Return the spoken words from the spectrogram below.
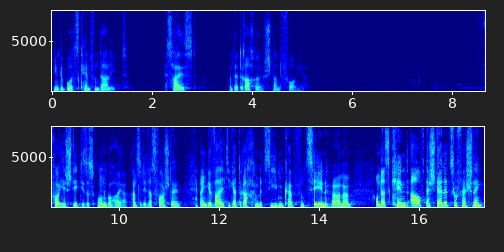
in Geburtskämpfen daliegt, es heißt, und der Drache stand vor ihr. Vor ihr steht dieses Ungeheuer. Kannst du dir das vorstellen? Ein gewaltiger Drache mit sieben Köpfen, zehn Hörnern, um das Kind auf der Stelle zu verschlingen.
